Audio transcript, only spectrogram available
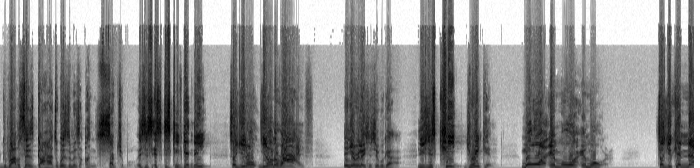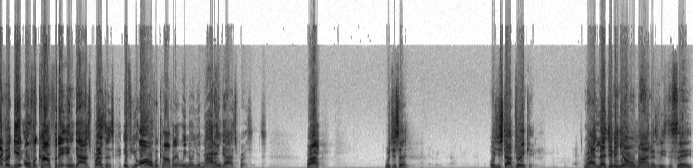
The Bible says God's wisdom is unsearchable. It's just it just keeps getting deep. So you don't you don't arrive in your relationship with God. You just keep drinking more and more and more. So you can never get overconfident in God's presence. If you are overconfident, we know you're not in God's presence. Right? What'd you say? Or you stop drinking. Right? Legend in your own mind, as we used to say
